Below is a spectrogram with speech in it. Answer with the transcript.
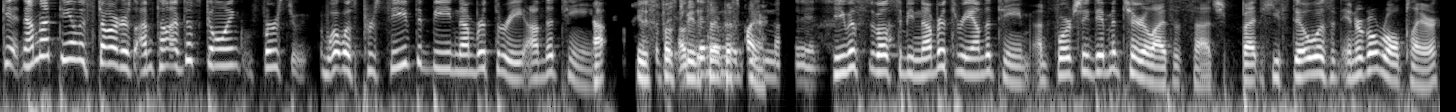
get- I'm not dealing with starters. I'm. ta- I'm just going first. What was perceived to be number three on the team. Yeah. He was supposed to I'll be the third best player. B minus. He was supposed to be number three on the team. Unfortunately, didn't materialize as such. But he still was an integral role player.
